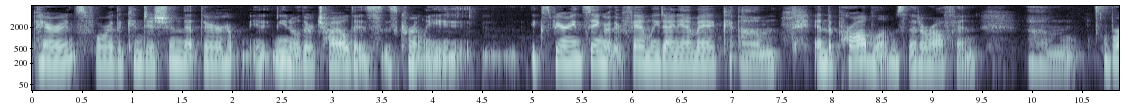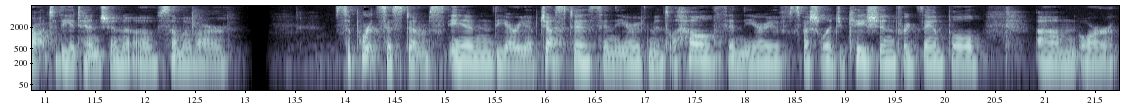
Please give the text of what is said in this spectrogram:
parents for the condition that their you know their child is is currently experiencing or their family dynamic um, and the problems that are often um, brought to the attention of some of our support systems in the area of justice, in the area of mental health, in the area of special education, for example. um, or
